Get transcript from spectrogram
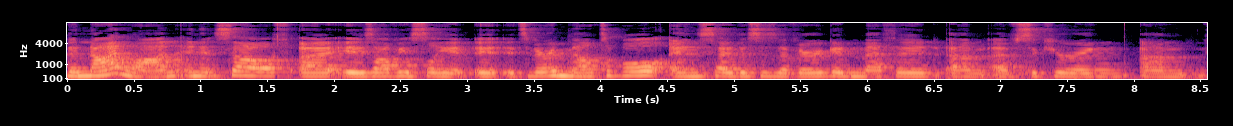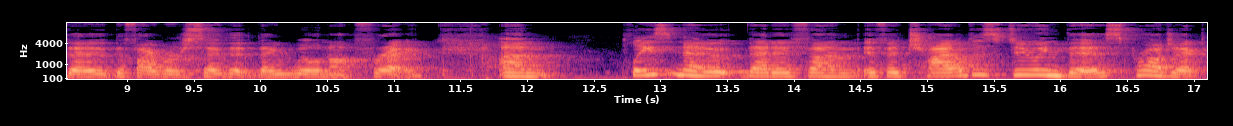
the nylon in itself uh, is obviously, it, it, it's very meltable and so this is a very good method um, of securing um, the, the fibers so that they will not fray. Um, please note that if, um, if a child is doing this project,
